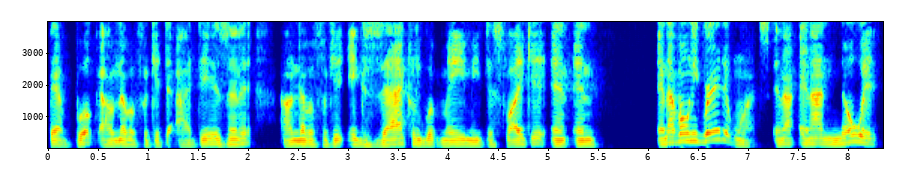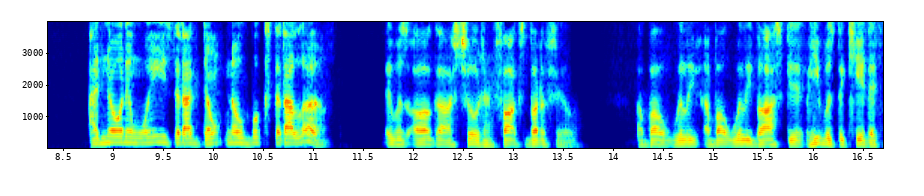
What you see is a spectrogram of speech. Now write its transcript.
that book. I'll never forget the ideas in it. I'll never forget exactly what made me dislike it. And and and I've only read it once, and I and I know it. I know it in ways that I don't know books that I love. It was All God's Children, Fox Butterfield, about Willie about Willie Bosket. He was the kid that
